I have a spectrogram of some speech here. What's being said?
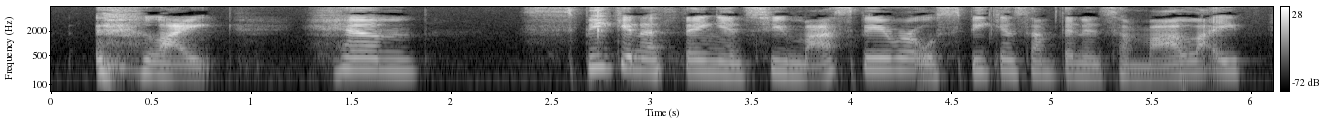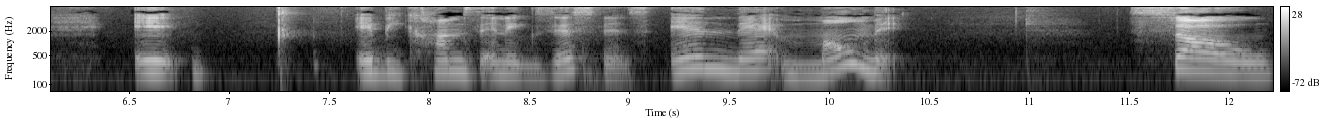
like him speaking a thing into my spirit or speaking something into my life, it it becomes in existence in that moment. So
